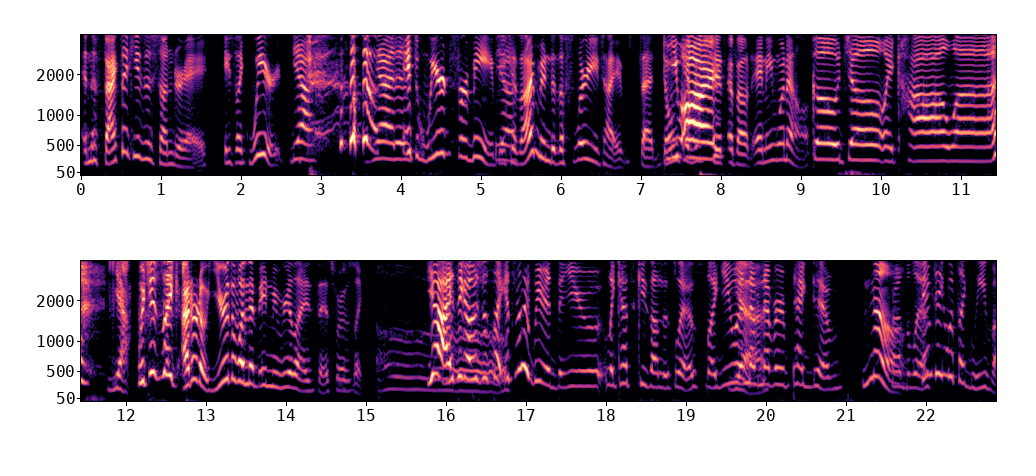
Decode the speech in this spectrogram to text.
And the fact that he's a Tsundere is like weird. Yeah. yeah, it is. It's weird for me Yeah. because I'm into the flirty types that don't You give are. a shit about anyone else. Gojo, Oikawa. Yeah, which is like I don't know. You're the one that made me realize this, where I was like, oh. Yeah, I think I was just like, it's really weird that you like Katsuki's on this list. Like you wouldn't have never pegged him. no. Same thing with like Levi.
